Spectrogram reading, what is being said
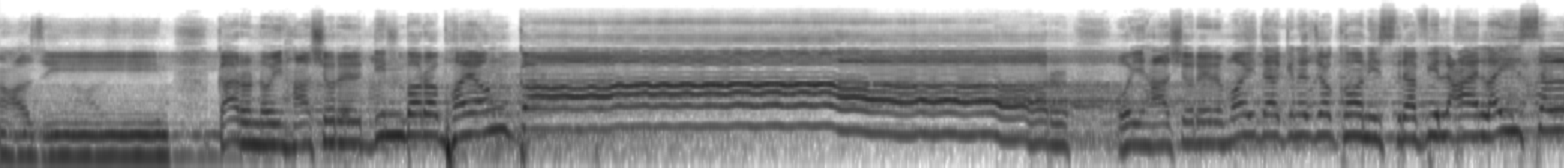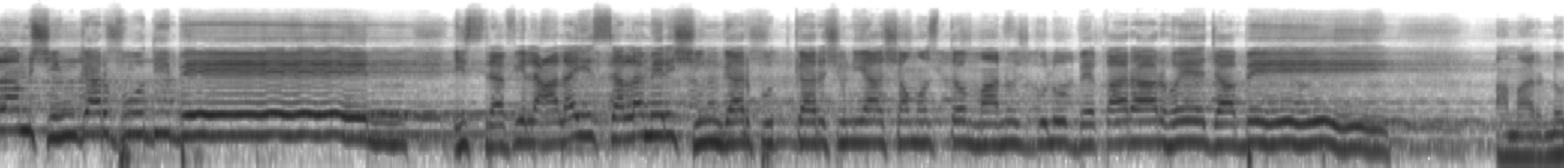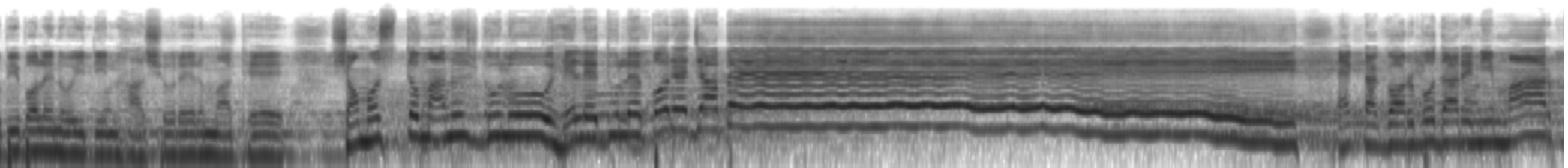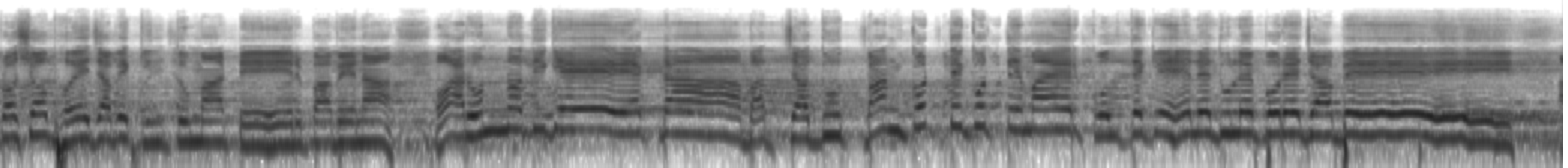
আযীম। কারণ ওই হাসরের দিন বড় ভয়ঙ্কর। ওই হাসরের ময়দানে যখন ইসরাফিল আলাইসাল্লাম সিঙ্গার ফু দিবেন, ইসরাফিল আলাইসাল্লামের সিঙ্গার ফুৎকার শুনিয়া সমস্ত মানুষগুলো বেকার হয়ে যাবে। আমার নবী বলেন, ওই দিন হাসুরের মাঠে সমস্ত মানুষগুলো হেলে দুলে পড়ে যাবে। একটা গর্ভধারিণী মার প্রসব হয়ে যাবে, কিন্তু মা টের পাবে না। আর অন্যদিকে একটা বাচ্চা দুধ পান করতে করতে মায়ের কোল থেকে হেলে দুলে পড়ে যাবে।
